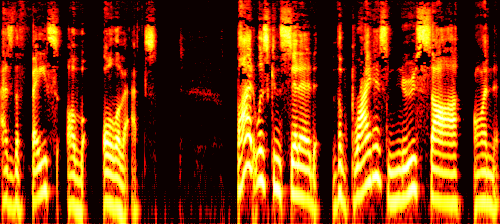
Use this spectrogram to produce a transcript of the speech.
as the face of all of it. Bart was considered the brightest new star on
